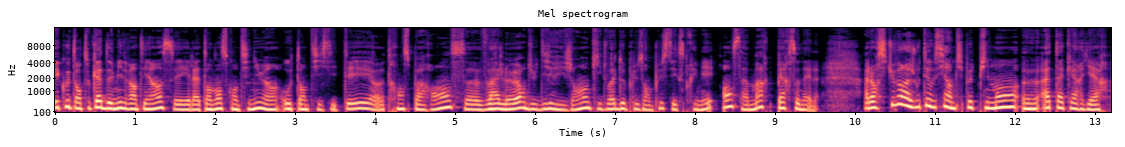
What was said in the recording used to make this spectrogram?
Écoute, en tout cas, 2021, c'est la tendance continue. Hein. Authenticité, euh, transparence, euh, valeur du dirigeant qui doit de plus en plus s'exprimer en sa marque personnelle. Alors, si tu veux rajouter aussi un petit peu de piment euh, à ta carrière,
